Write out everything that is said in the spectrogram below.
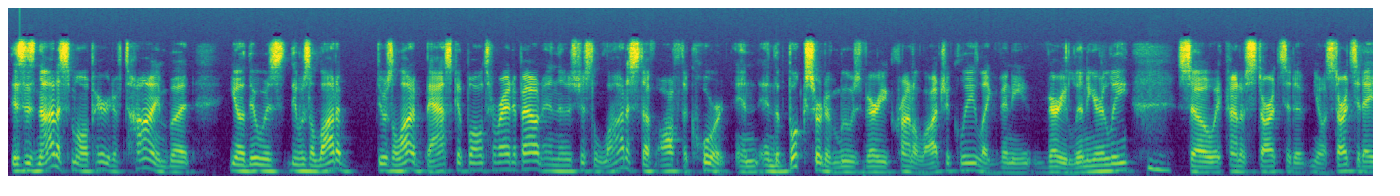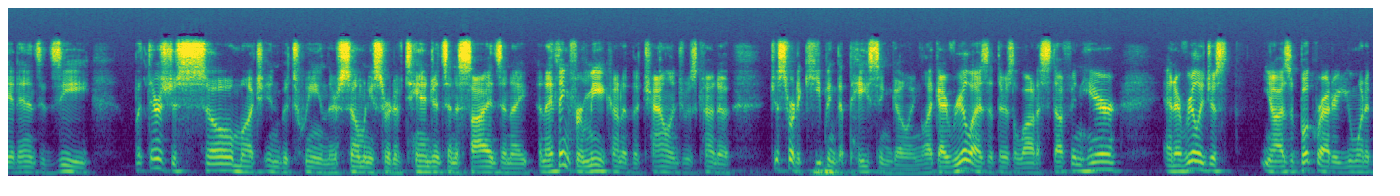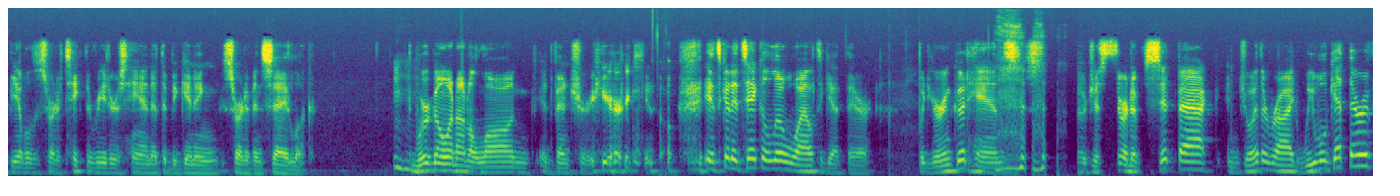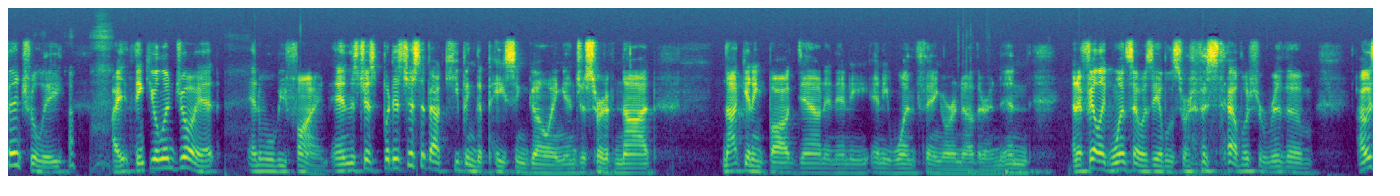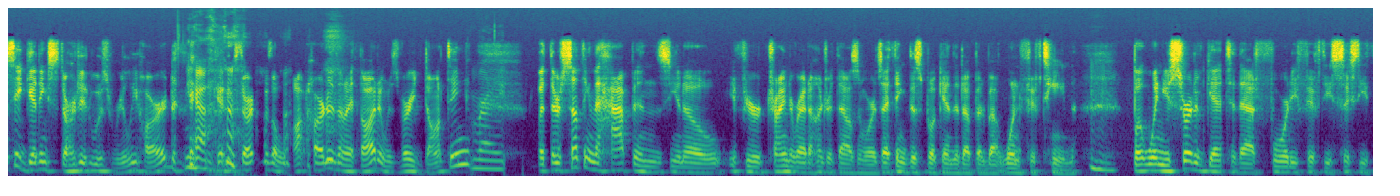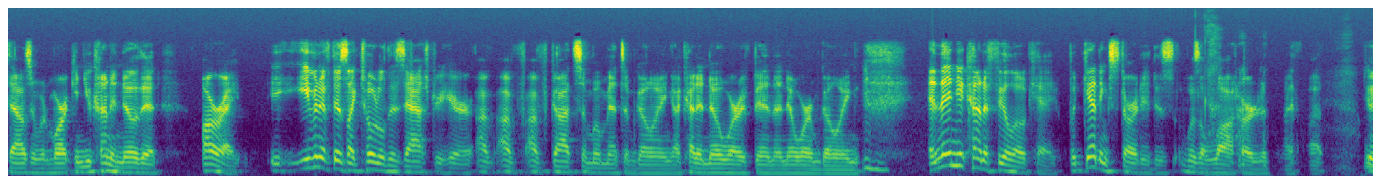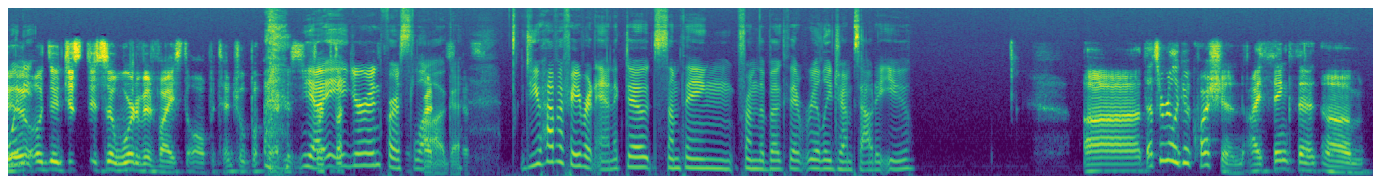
this is not a small period of time, but you know there was there was a lot of there was a lot of basketball to write about, and there was just a lot of stuff off the court. And and the book sort of moves very chronologically, like Vinny, very linearly. Mm-hmm. So it kind of starts at a you know starts at A, it ends at Z. But there's just so much in between. There's so many sort of tangents and asides, and I and I think for me, kind of the challenge was kind of just sort of keeping the pacing going. Like I realized that there's a lot of stuff in here, and I really just you know as a book writer, you want to be able to sort of take the reader's hand at the beginning, sort of, and say, look, Mm-hmm. We're going on a long adventure here. You know, it's going to take a little while to get there, but you're in good hands. so just sort of sit back, enjoy the ride. We will get there eventually. I think you'll enjoy it, and we'll be fine. And it's just, but it's just about keeping the pacing going and just sort of not not getting bogged down in any any one thing or another and and And I feel like once I was able to sort of establish a rhythm, I would say getting started was really hard. Yeah. getting started was a lot harder than I thought. It was very daunting. Right. But there's something that happens, you know, if you're trying to write 100,000 words. I think this book ended up at about 115. Mhm. But when you sort of get to that 40, 50, 60,000 word mark, and you kind of know that, all right, even if there's like total disaster here, I've, I've, I've got some momentum going. I kind of know where I've been. I know where I'm going. Mhm. And then you kind of feel okay. But getting started is was a lot harder than I thought. What do you- Uh, just it's a word of advice to all potential writers. Yeah, you're in for a slog. yes. Do you have a favorite anecdote, something from the book that really jumps out at you? Uh, that's a really good question. I think that um,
